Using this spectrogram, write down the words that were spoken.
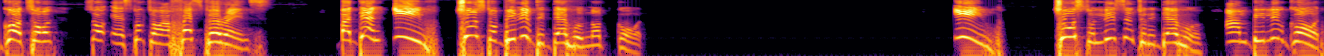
God told, so uh, spoke to our first parents. But then Eve chose to believe the devil, not God. Eve chose to listen to the devil and believe God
